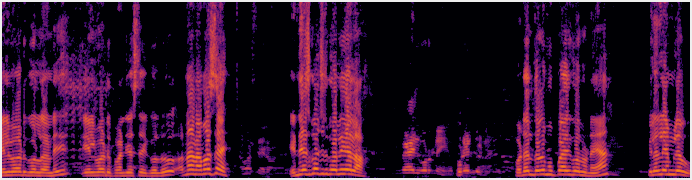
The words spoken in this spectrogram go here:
ఏలువాడు గోళ్ళు అండి. ఏలువాడు పనిచేస్తాయి గోళ్ళు అన్న నమస్తే. ఎన్ని వేసుకొచ్చిన గోళ్ళు ఇలా పొట్టెలతో ముప్పై ఐదు గోళ్ళు ఉన్నాయా? పిల్లలు ఏం లేవు.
